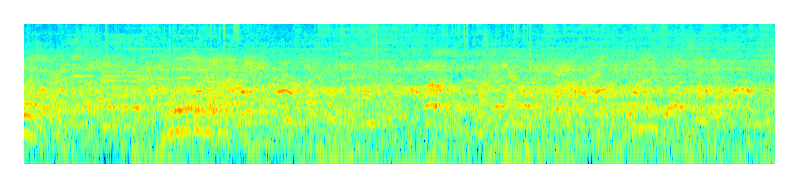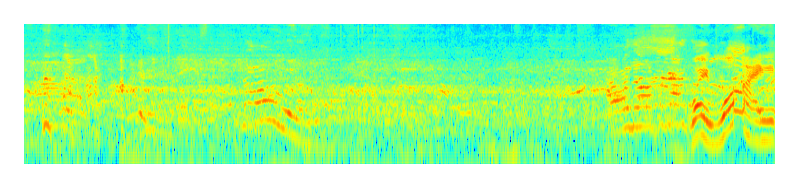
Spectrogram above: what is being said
Oh no, I forgot. Wait, why?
